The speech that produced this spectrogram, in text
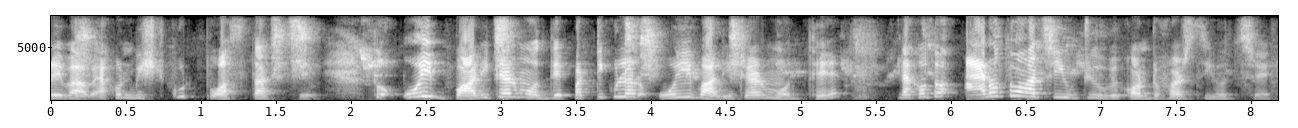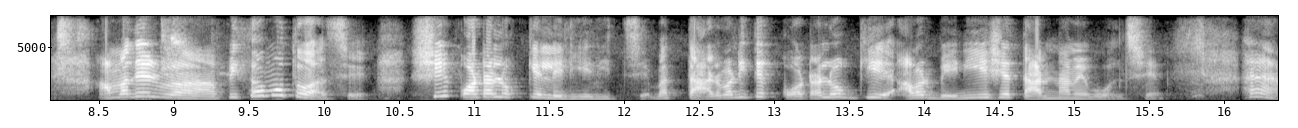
রে বাপ, এখন বিস্কুট পস্তাচ্ছে। তো ওই বাড়িটার মধ্যে, পার্টিকুলার ওই বাড়িটার মধ্যে, দেখো তো আরও তো আছে ইউটিউবে কন্ট্রোভার্সি হচ্ছে। আমাদের প্রীতমও তো আছে, সে কটা লোককে লেলিয়ে দিচ্ছে, বা তার বাড়িতে কটা লোক গিয়ে আবার বেরিয়ে এসে তার নামে বলছে। হ্যাঁ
